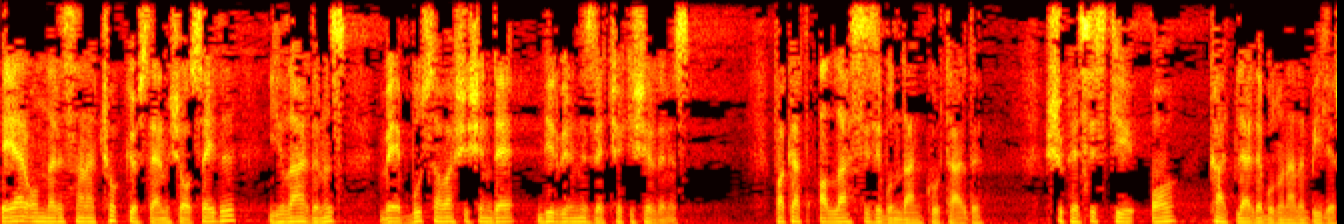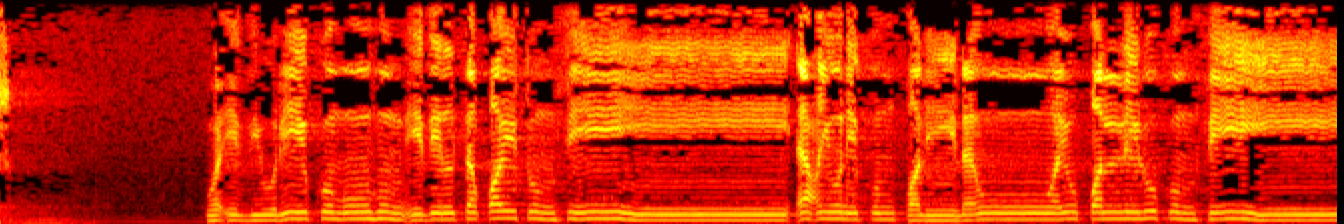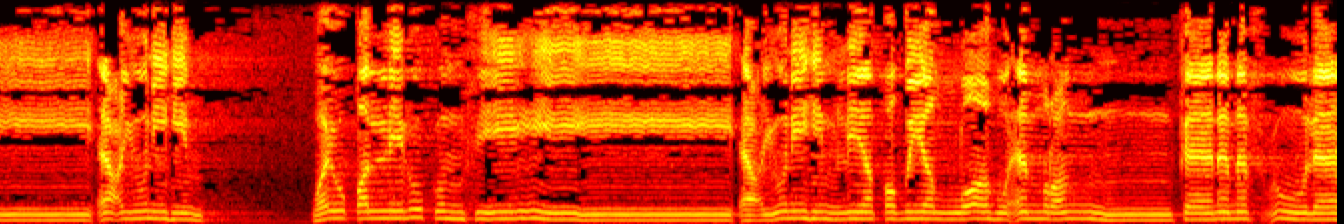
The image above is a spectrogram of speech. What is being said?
Eğer onları sana çok göstermiş olsaydı, yılardınız ve bu savaş işinde birbirinizle çekişirdiniz. Fakat Allah sizi bundan kurtardı. Şüphesiz ki O, kalplerde bulunanı bilir. وَإِذْ يُرِيكُمُوهُمْ إِذِ الْتَقَيْتُمْ فِي أَعْيُنِكُمْ قَلِيلًا وَيُقَلِّلُكُمْ فِي أَعْيُنِهِمْ ۖ وَيُقَلِّلُكُمْ فِي أَعْيُنِهِمْ لِيَقْضِيَ اللّٰهُ أَمْرًا كَانَ مَفْعُولًا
